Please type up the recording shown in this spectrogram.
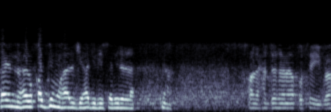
فإنها يقدمها للجهاد في سبيل الله. نعم. قال حدثنا قتيبة.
